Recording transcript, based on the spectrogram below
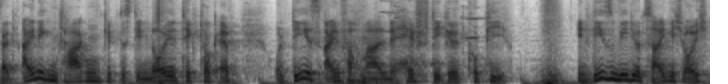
Seit einigen Tagen gibt es die neue TikTok-App und die ist einfach mal eine heftige Kopie. In diesem Video zeige ich euch,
